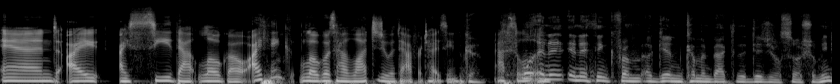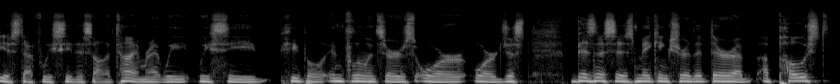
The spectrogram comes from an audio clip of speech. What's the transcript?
and I I see that logo. I think logos have a lot to do with advertising. Okay. Absolutely. Well, and I, and I think from again coming back to the digital social media stuff, we see this all the time, right? We we see people, influencers, or or just businesses making sure that their a, a post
